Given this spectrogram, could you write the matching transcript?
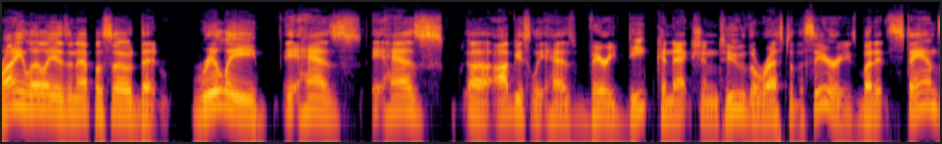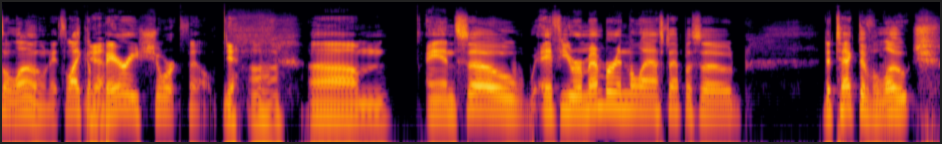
Ronnie Lily is an episode that really it has it has uh, obviously it has very deep connection to the rest of the series, but it stands alone. It's like a Yeah. very short film. Yeah. Uh huh. Um, and so if you remember in the last episode, Detective Loach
